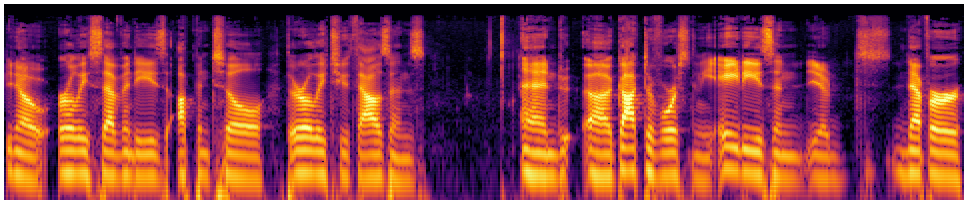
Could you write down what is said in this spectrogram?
you know early 70s up until the early 2000s and uh, got divorced in the 80s and you know never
